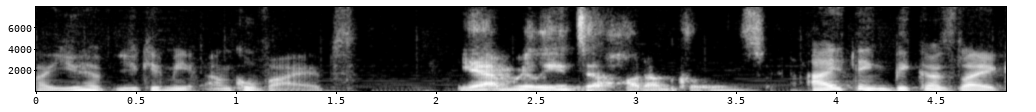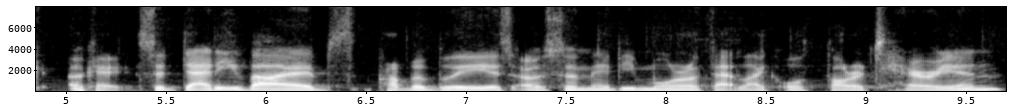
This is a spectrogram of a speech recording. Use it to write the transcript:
Like you have you give me uncle vibes. Yeah, I'm really into hot uncles. I think because like okay, so daddy vibes probably is also maybe more of that like authoritarian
